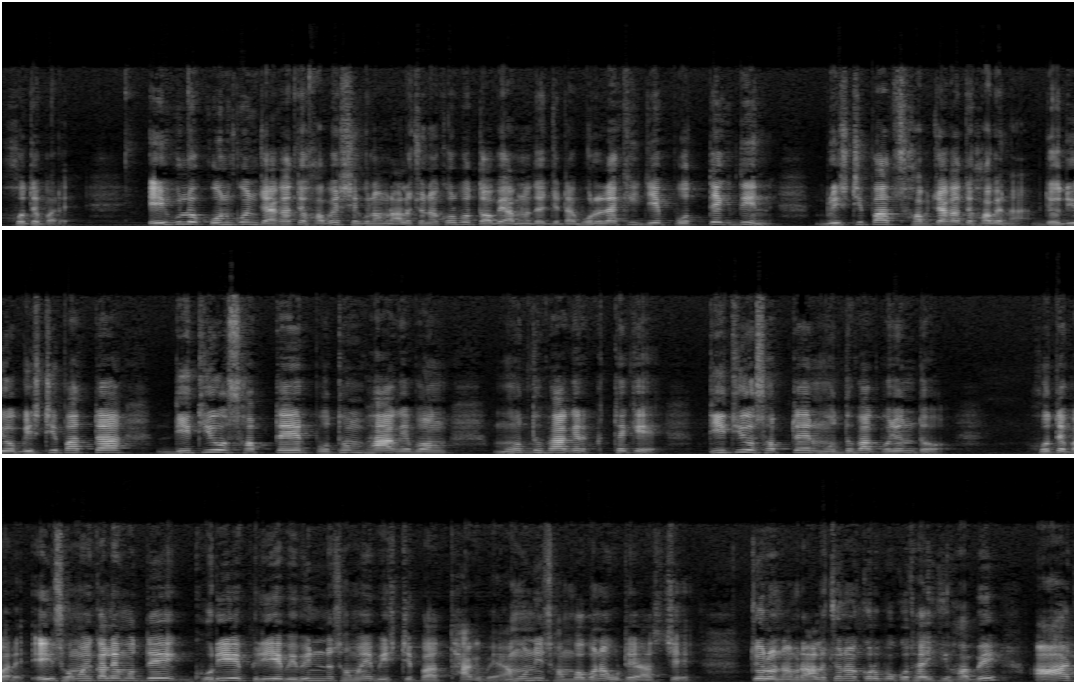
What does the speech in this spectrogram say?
হতে পারে। এইগুলো কোন কোন জায়গাতে হবে সেগুলো আমরা আলোচনা করব। তবে আপনাদের যেটা বলে রাখি যে প্রত্যেক দিন বৃষ্টিপাত সব জায়গাতে হবে না। যদিও বৃষ্টিপাতটা দ্বিতীয় সপ্তাহের প্রথম ভাগ এবং মধ্যভাগের থেকে তৃতীয় সপ্তাহের মধ্যভাগ পর্যন্ত হতে পারে। এই সময়কালের মধ্যে ঘুরিয়ে ফিরিয়ে বিভিন্ন সময়ে বৃষ্টিপাত থাকবে। এমনই সম্ভাবনা উঠে আসছে। চলুন, আমরা আলোচনা করব কোথায় কি হবে। আজ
